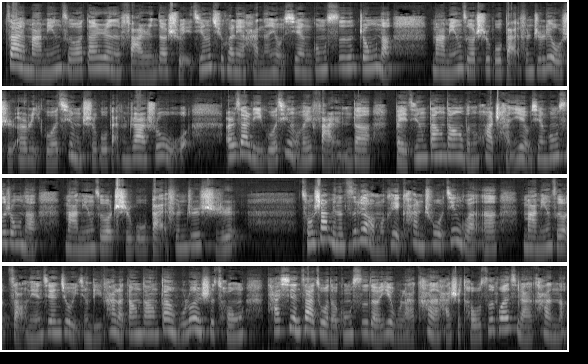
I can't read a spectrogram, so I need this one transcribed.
在马明泽担任法人的水晶区块链海南有限公司中呢，马明泽持股百分之六十，而李国庆持股百分之二十五。而在李国庆为法人的北京当当文化产业有限公司中呢，马明泽持股百分之十。从上面的资料我们可以看出，尽管啊马明泽早年间就已经离开了当当，但无论是从他现在做的公司的业务来看，还是投资关系来看呢，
